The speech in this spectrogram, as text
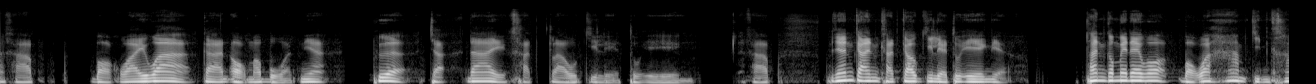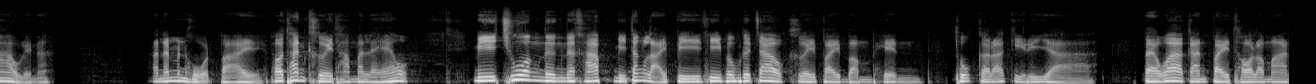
นะครับ บอกไว้ว่าการออกมาบวชเนี่ยเพื่อจะได้ขัดเกลากิเลสตัวเองนะครับ เพราะฉะนั้นการขัดเกลากิเลสตัวเองเนี่ยท่านก็ไม่ได้ว่าบอกว่าห้ามกินข้าวเลยนะ อันนั้นมันโหดไป เพราะท่านเคยทำมาแล้ว มีช่วงหนึ่งนะครับ มีตั้งหลายปีที่พระพุทธเจ้าเคยไปบำเพ็ญทุกขกิริยา แปลว่าการไปทรมาน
